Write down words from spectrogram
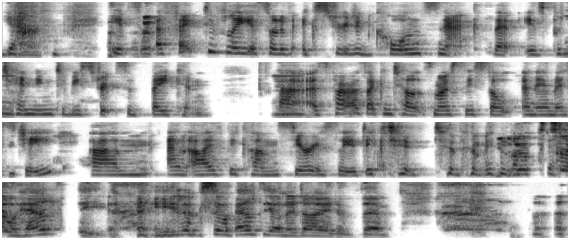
Yeah, it's effectively a sort of extruded corn snack that is mm. pretending mm. to be strips of bacon. Uh, mm. Uh, as far as I can tell, it's mostly salt and MSG, um, and I've become seriously addicted to them. you look so healthy. you look so healthy on a diet of them. so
